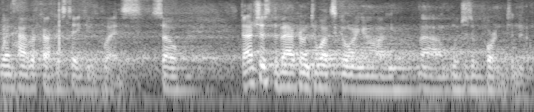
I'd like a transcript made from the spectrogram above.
when Habakkuk is taking place. So that's just the background to what's going on, um, which is important to know.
